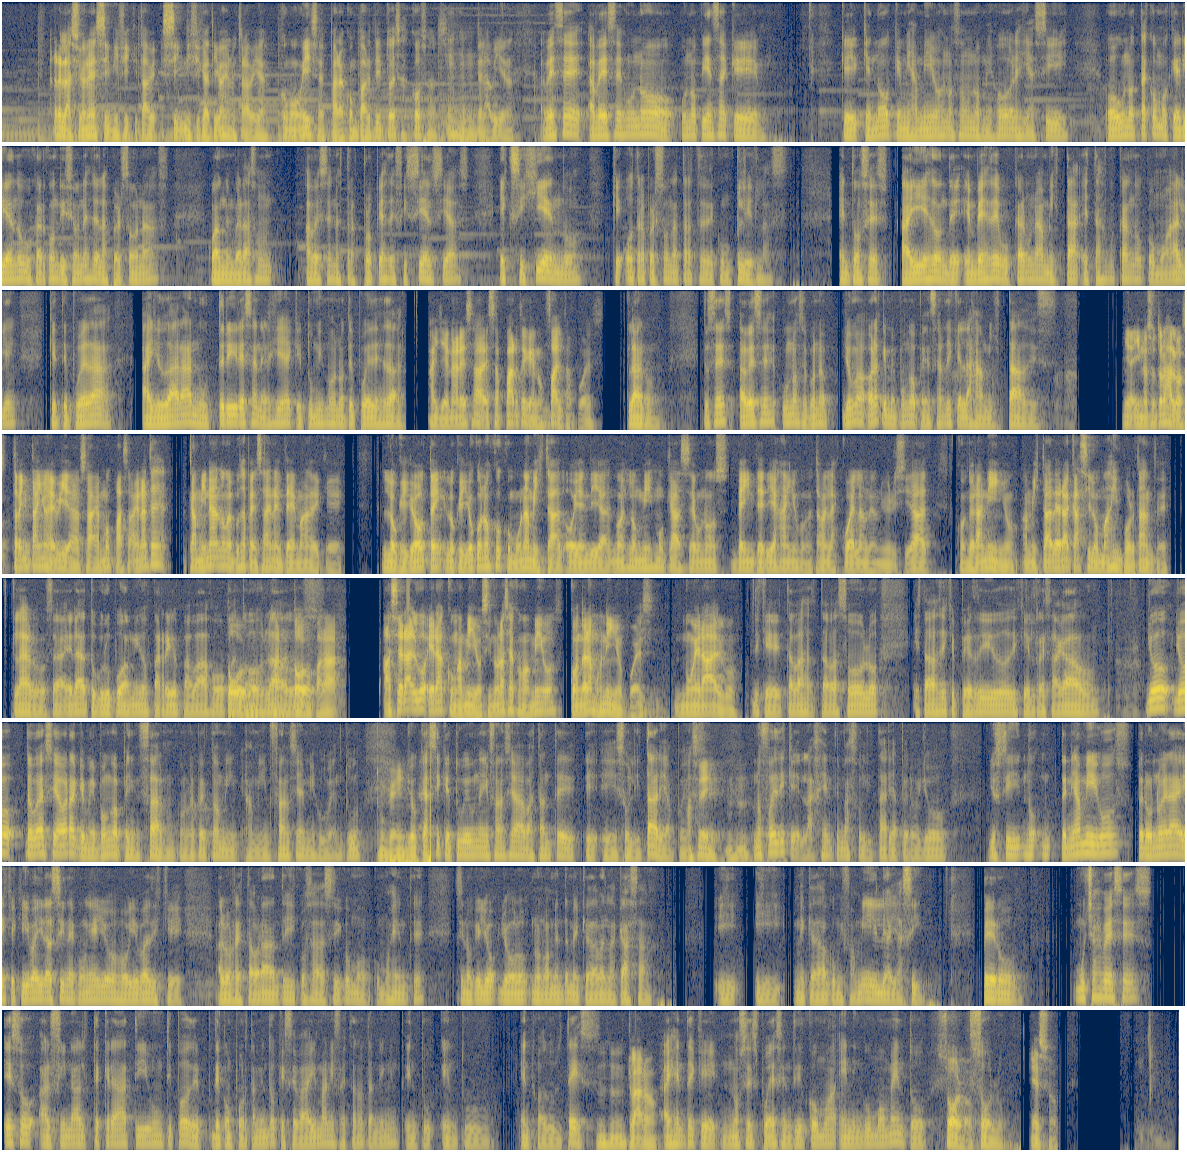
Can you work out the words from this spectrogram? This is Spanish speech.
relaciones significata- significativas en nuestra vida. Como dices, para compartir todas esas cosas Ujú. de la vida. A veces, a veces uno, uno piensa que, que, que no, que mis amigos no son los mejores y así. O uno está como queriendo buscar condiciones de las personas cuando en verdad son a veces nuestras propias deficiencias exigiendo que otra persona trate de cumplirlas. Entonces ahí es donde en vez de buscar una amistad, estás buscando como alguien que te pueda ayudar a nutrir esa energía que tú mismo no te puedes dar. A llenar esa, esa parte que nos falta, pues. Claro. Entonces, a veces uno se pone. Yo ahora que me pongo a pensar de que las amistades. Mira, y nosotros a los 30 años de vida, o sea, hemos pasado. En antes, caminando, me puse a pensar en el tema de que lo que yo, te- lo que yo conozco como una amistad hoy en día no es lo mismo que hace unos 20, 10 años cuando estaba en la escuela, en la universidad, cuando era niño. Amistad era casi lo más importante. Claro, o sea, era tu grupo de amigos para arriba y para abajo, para Todo, todos lados. para todo, para hacer algo era con amigos. Si no lo hacías con amigos, cuando éramos niños, pues, no era algo. De que estabas, estabas solo, estabas de que perdido, de que el rezagado. Yo, yo te voy a decir ahora que me pongo a pensar con respecto a mi, a mi infancia y mi juventud. Yo casi que tuve una infancia bastante eh, eh, solitaria, pues. Ujú. No fue de que la gente más solitaria, pero yo, yo sí, no, tenía amigos, pero no era de que, que iba a ir al cine con ellos o iba de que a los restaurantes y cosas así como, como gente, sino que yo, yo normalmente me quedaba en la casa y, y me quedaba con mi familia y así. Pero muchas veces eso al final te crea a ti un tipo de, de comportamiento que se va a ir manifestando también en, en tu, en, tu, en tu adultez. Claro. Hay gente que no se puede sentir cómoda en ningún momento Solo. solo. Eso.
